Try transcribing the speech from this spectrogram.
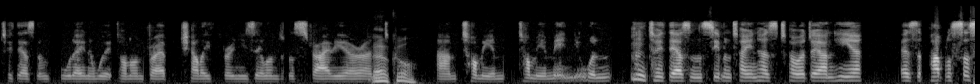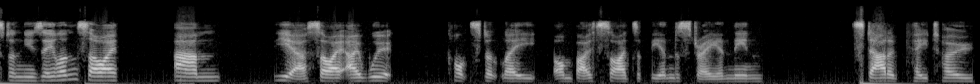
2014 I worked on Andrea Bocelli through New Zealand and Australia and oh cool. um, Tommy Tommy Emmanuel in 2017 his tour down here as a publicist in New Zealand. So I um, yeah so I, I work constantly on both sides of the industry and then started Key2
